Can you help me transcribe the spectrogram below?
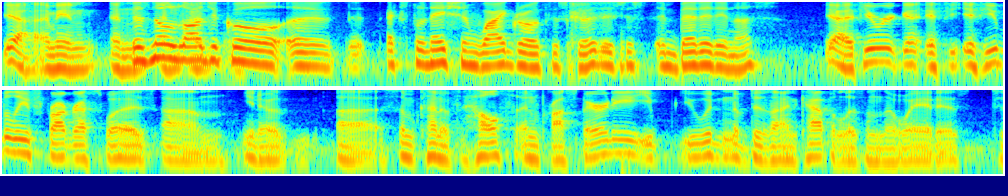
yeah, I mean, and There's no and as- logical uh, explanation why growth is good. It's just embedded in us. Yeah, if you were if if you believed progress was um, you know uh, some kind of health and prosperity, you you wouldn't have designed capitalism the way it is, to,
